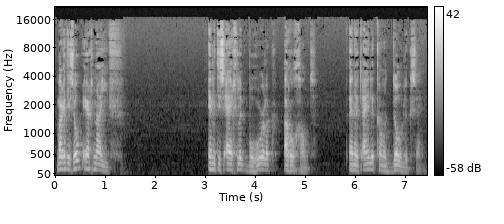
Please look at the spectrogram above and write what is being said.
Maar het is ook erg naïef. En het is eigenlijk behoorlijk arrogant. En uiteindelijk kan het dodelijk zijn.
